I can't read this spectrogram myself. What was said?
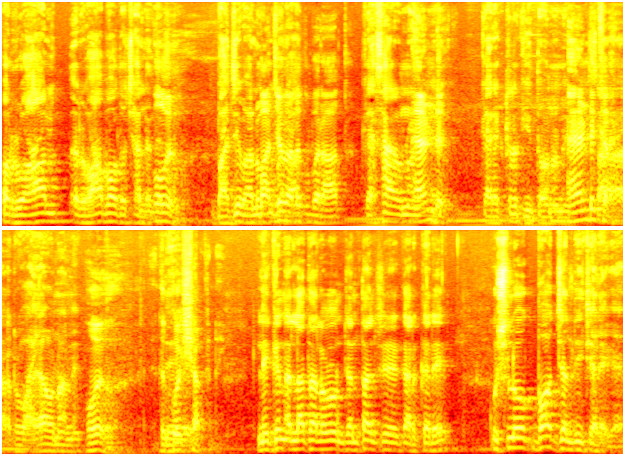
ਔਰ ਰਵਾ ਰਵਾ ਬਹੁਤ ਅੱਛਾ ਲੈਂਦੇ। ਸਨ। ਬਾਜੇ ਵਾਲੋਂ ਬਾਜੇ ਵਾਲਾ ਕੋ ਬਰਾਤ ਕੈਸਾ ਉਹਨਾਂ ਨੇ ਕੈਰੈਕਟਰ ਕੀਤਾ ਉਹਨਾਂ ਨੇ correct। ਰਵਾਇਆ ਉਹਨਾਂ ਨੇ। ਓਏ ਹੋਏ, ਤਾਂ ਕੋਈ ਸ਼ੱਕ ਨਹੀਂ। ਲੇਕਿਨ ਅੱਲਾਹ ਤਾਲਾ ਉਹਨਾਂ ਨੂੰ ਜਨਤਾ ਚ ਕਰ ਕਰੇ ਕੁਝ ਲੋਕ ਬਹੁਤ ਜਲਦੀ ਚਲੇ ਗਏ।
